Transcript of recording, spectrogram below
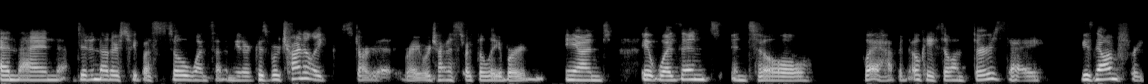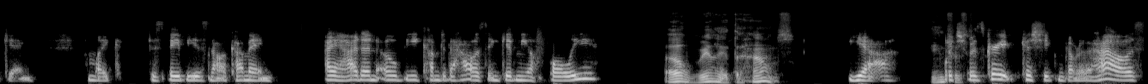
And then did another sweep. Was still one centimeter because we're trying to like start it, right? We're trying to start the labor. And it wasn't until what happened? Okay, so on Thursday, because now I'm freaking. I'm like, this baby is not coming. I had an OB come to the house and give me a Foley. Oh, really? At the house? Yeah, which was great because she can come to the house.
